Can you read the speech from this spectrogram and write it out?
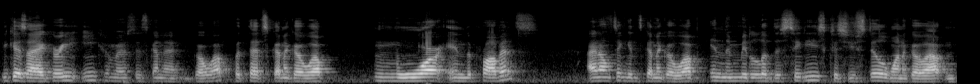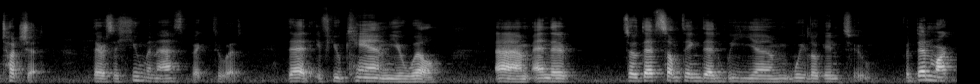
Because I agree, e-commerce is going to go up, but that's going to go up more in the province. I don't think it's going to go up in the middle of the cities because you still want to go out and touch it. There's a human aspect to it that if you can, you will. Um, and so that's something that we, um, we look into. For Denmark,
